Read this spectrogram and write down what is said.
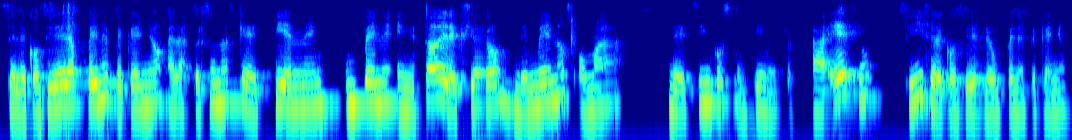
se le considera pene pequeño a las personas que tienen un pene en estado de erección de menos o más de 5 centímetros. A eso sí se le considera un pene pequeño.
